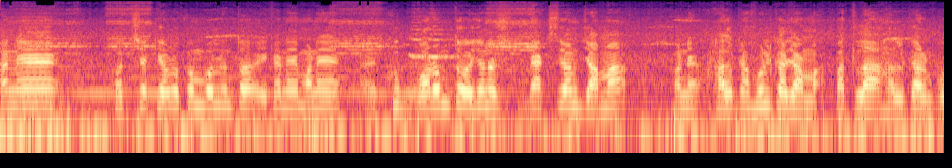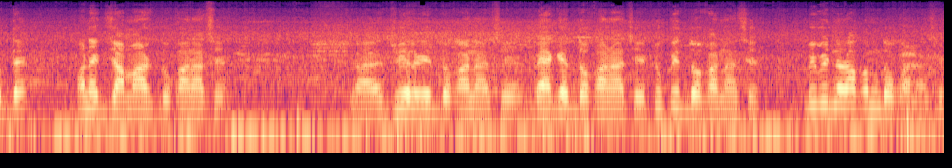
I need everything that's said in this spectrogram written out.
এইখানে হচ্ছে কীরকম বলুন তো, এখানে মানে খুব গরম তো ওই জন্য ম্যাক্সিমাম জামা মানে হালকা ফুলকা জামা, পাতলা হালকার মধ্যে অনেক জামার দোকান আছে জুয়েলারির দোকান আছে, ব্যাগের দোকান আছে, টুপির দোকান আছে, বিভিন্ন রকম দোকান আছে।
